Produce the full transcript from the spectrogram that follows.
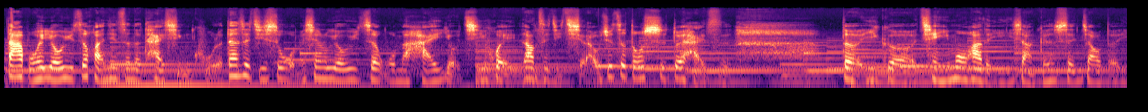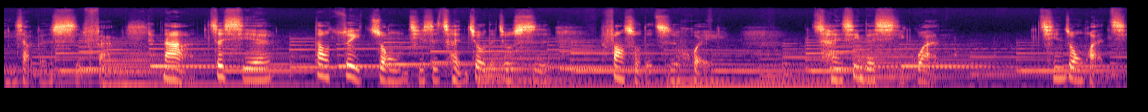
大家不会忧郁，这环境真的太辛苦了。但是即使我们陷入忧郁症，我们还有机会让自己起来。我觉得这都是对孩子的一个潜移默化的影响，跟身教的影响跟示范。那这些到最终其实成就的就是。放手的智慧，诚信的习惯，轻重缓急，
